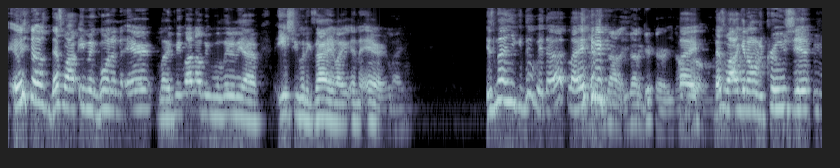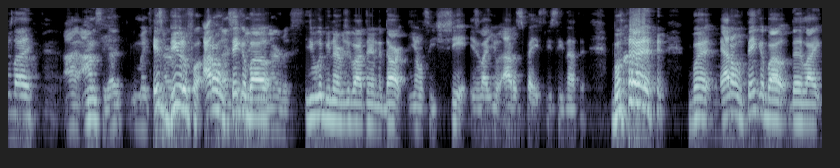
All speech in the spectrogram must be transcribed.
You know, that's why I'm even going in the air, like people, I know people literally have issue with anxiety, like in the air. Like, it's nothing you can do with that. Like, Yeah, you gotta you gotta get there. You know. like that's why I get on the cruise ship. Like, I honestly that makes it's nervous. beautiful. I don't That think about. nervous. You would be nervous. You go out there in the dark, you don't see shit. It's like you're out of space. You see nothing. But but I don't think about the like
